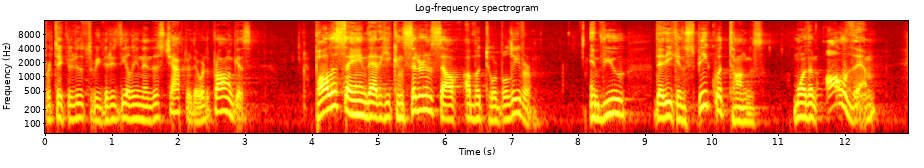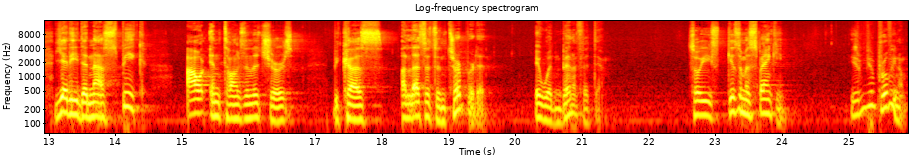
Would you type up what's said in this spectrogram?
particularly the three that he's dealing in this chapter. They were the problem gifts. Paul is saying that he considered himself a mature believer in view that he can speak with tongues more than all of them, yet he did not speak out in tongues in the church because unless it's interpreted, it wouldn't benefit them. So he gives them a spanking. He's reproving them.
